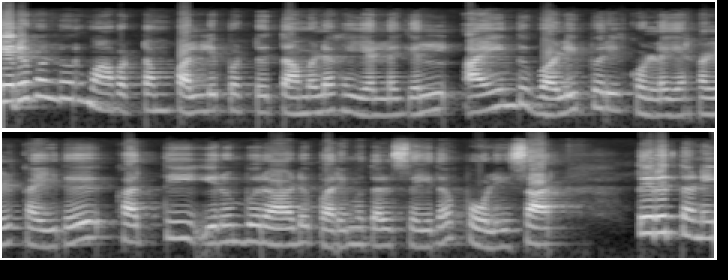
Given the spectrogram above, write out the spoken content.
திருவள்ளூர் மாவட்டம் பள்ளிப்பட்டு தமிழக எல்லையில் ஐந்து வழிப்பறி கொள்ளையர்கள் கைது கத்தி இரும்பு ராடு பறிமுதல் செய்த போலீசார். திருத்தணி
